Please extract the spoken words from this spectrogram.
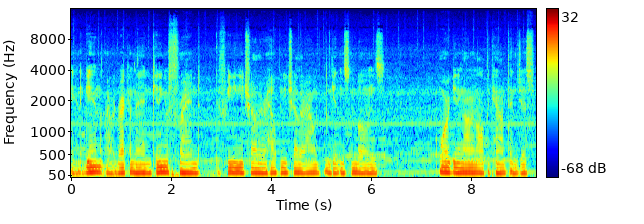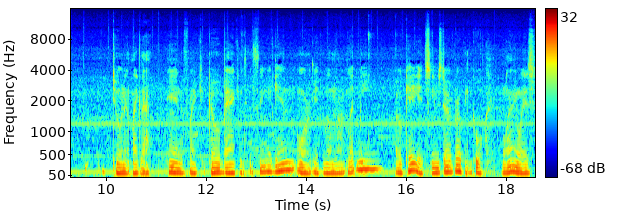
And again, I would recommend getting a friend defeating each other, helping each other out, and getting some bones, or getting on an alt account and just doing it like that. And if I could go back into the thing again, or it will not let me. Okay, it seems to have broken. Cool. Well, anyways,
